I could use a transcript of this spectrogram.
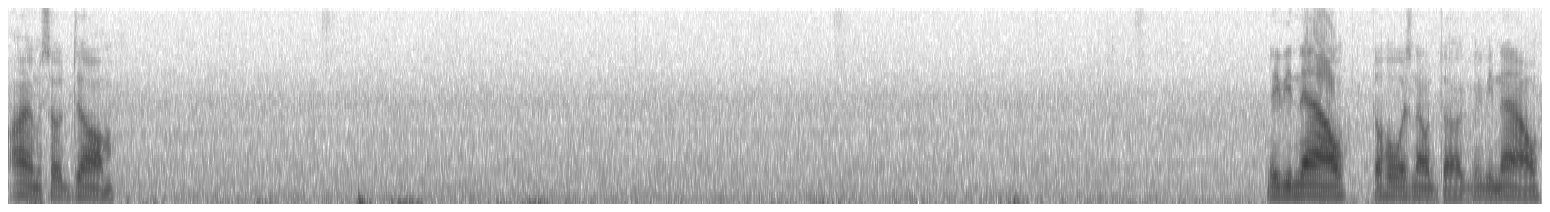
I am so dumb. Maybe now, the hole is now dug. Maybe now.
